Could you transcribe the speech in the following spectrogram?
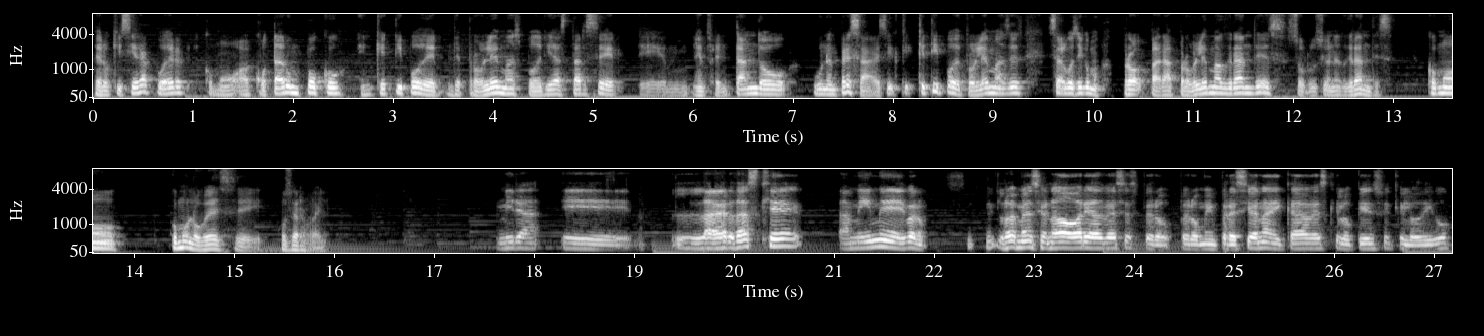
pero quisiera poder como acotar un poco en qué tipo de, problemas podría estarse eh, enfrentando una empresa, es decir, qué, tipo de problemas es, es algo así como para problemas grandes, soluciones grandes. ¿Cómo, cómo lo ves, eh, José Rafael? Mira, eh, la verdad es que a mí me, bueno, lo he mencionado varias veces, pero, pero me impresiona y cada vez que lo pienso y que lo digo,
